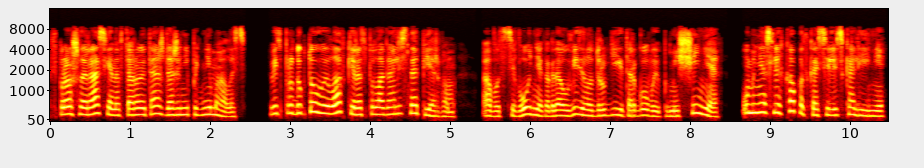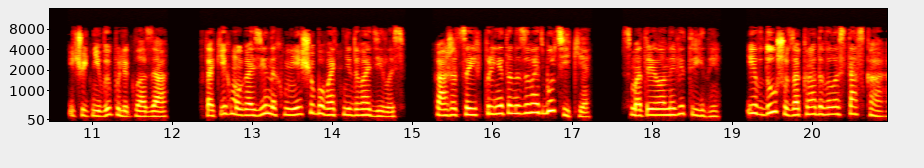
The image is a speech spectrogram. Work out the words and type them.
В прошлый раз я на второй этаж даже не поднималась, ведь продуктовые лавки располагались на первом, а вот сегодня, когда увидела другие торговые помещения, у меня слегка подкосились колени и чуть не выпали глаза. В таких магазинах мне еще бывать не доводилось. Кажется, их принято называть бутики. Смотрела на витрины, и в душу закрадывалась тоска.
